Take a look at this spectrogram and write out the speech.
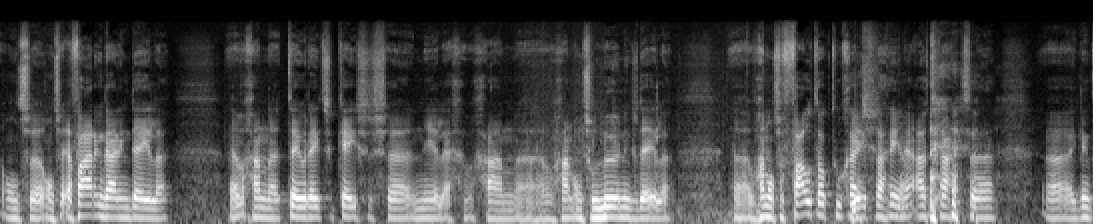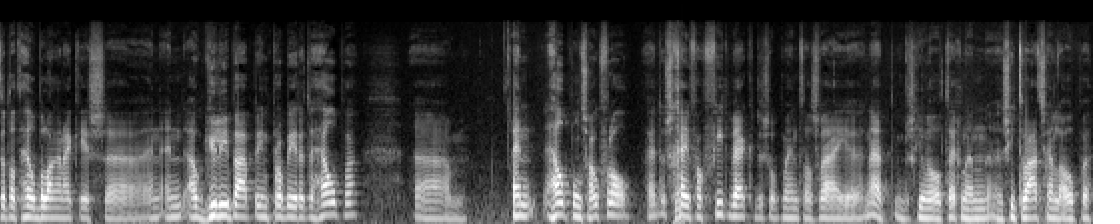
onze, onze ervaring daarin delen. we gaan theoretische cases neerleggen. We gaan, we gaan onze learnings delen. we gaan onze fout ook toegeven yes. daarin, uiteraard. Uh, ik denk dat dat heel belangrijk is. En, en ook jullie daarin proberen te helpen. Um, en help ons ook vooral. Hè. Dus geef ook feedback. Dus op het moment als wij uh, nou, misschien wel tegen een, een, situatie aanlopen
